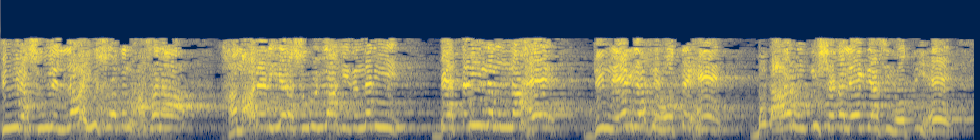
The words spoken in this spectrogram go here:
فی رسول اللہ عصوت الحسنا ہمارے لیے رسول اللہ کی زندگی بہترین نمونہ ہے۔ دن ایک جیسے ہوتے ہیں، بدار ان کی شکل ایک جیسی ہوتی ہے۔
